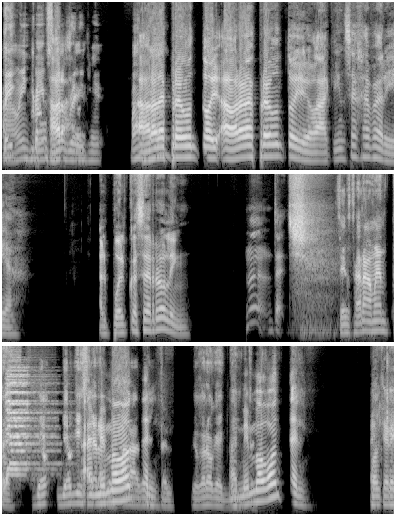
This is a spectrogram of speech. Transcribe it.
Big Ahora nada. les pregunto, yo- ahora les pregunto yo, ¿a quién se refería? Al puerco ese rolling. Sinceramente, yo, yo quisiera. mismo que fuera Gunther. Gunther. Yo creo que Al mismo Gunter. es que Porque viene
